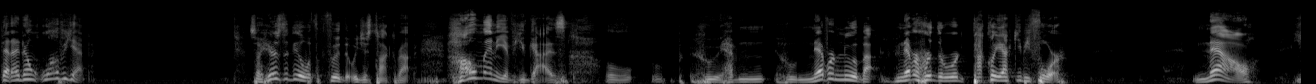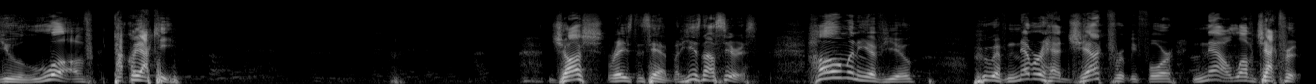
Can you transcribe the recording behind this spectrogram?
that I don't love yet. So here's the deal with the food that we just talked about. How many of you guys who have who never knew about who never heard the word takoyaki before now you love takoyaki? Josh raised his hand, but he is not serious. How many of you who have never had jackfruit before now love jackfruit?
